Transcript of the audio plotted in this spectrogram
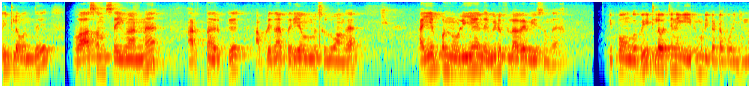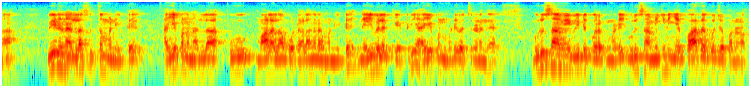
வீட்டில் வந்து வாசம் செய்வான்னு அர்த்தம் இருக்குது அப்படி தான் பெரியவங்களும் சொல்லுவாங்க. ஐயப்பன் ஒளியே இந்த வீடு ஃபுல்லாகவே வீசுங்க. இப்போ உங்கள் வீட்டில் வச்சு நீங்கள் இருமுடி கட்ட போகிறீங்கன்னா வீடு நல்லா சுத்தம் பண்ணிவிட்டு ஐயப்பனை நல்லா பூ மாலைலாம் போட்டு அலங்காரம் பண்ணிவிட்டு நெய் விளக்கு ஏற்றி ஐயப்பன் முன்னாடி வச்சிடணுங்க. குருசாமி வீட்டுக்கு வரக்கு முன்னாடி குருசாமிக்கு நீங்கள் பாத பூஜை பண்ணணும்.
